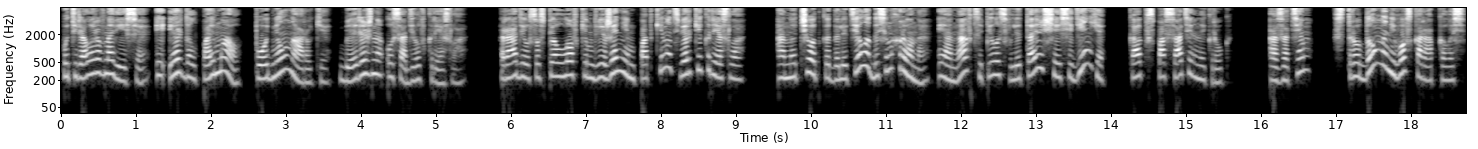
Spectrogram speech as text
потеряла равновесие, и Эрдл поймал, поднял на руки, бережно усадил в кресло. Радиус успел ловким движением подкинуть Верке кресло. Оно четко долетело до синхрона, и она вцепилась в летающее сиденье, как в спасательный круг. А затем с трудом на него вскарабкалась.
